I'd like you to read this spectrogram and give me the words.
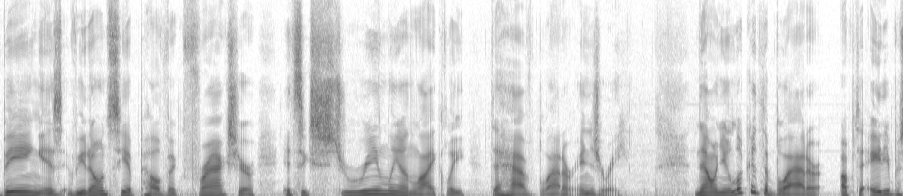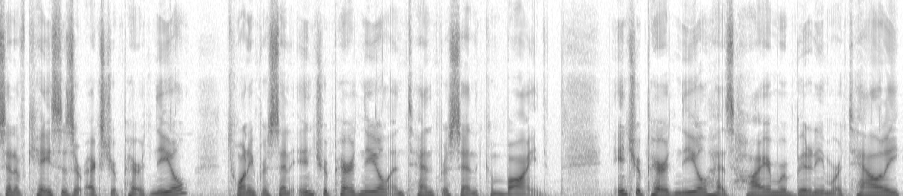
being is if you don't see a pelvic fracture, it's extremely unlikely to have bladder injury. Now, when you look at the bladder, up to 80% of cases are extraperitoneal, 20% intraperitoneal, and 10% combined. Intraperitoneal has higher morbidity and mortality,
